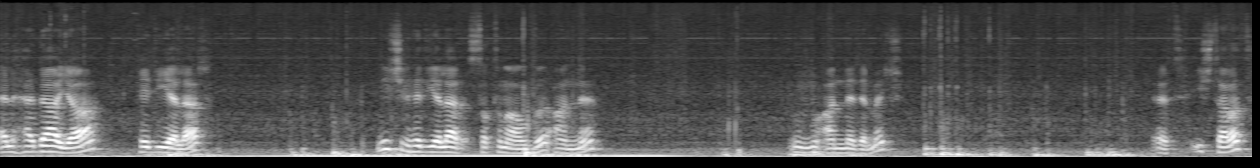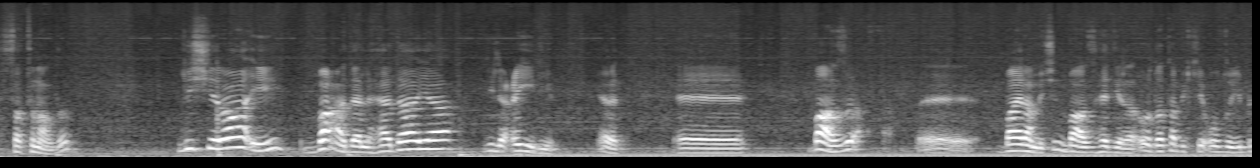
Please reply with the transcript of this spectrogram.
el hedaya hediyeler niçin hediyeler satın aldı anne ummu anne demek evet iştarat satın aldı lişirai ba'del hedaya lil evet e, bazı e, bayram için bazı hediyeler. Orada tabii ki olduğu gibi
